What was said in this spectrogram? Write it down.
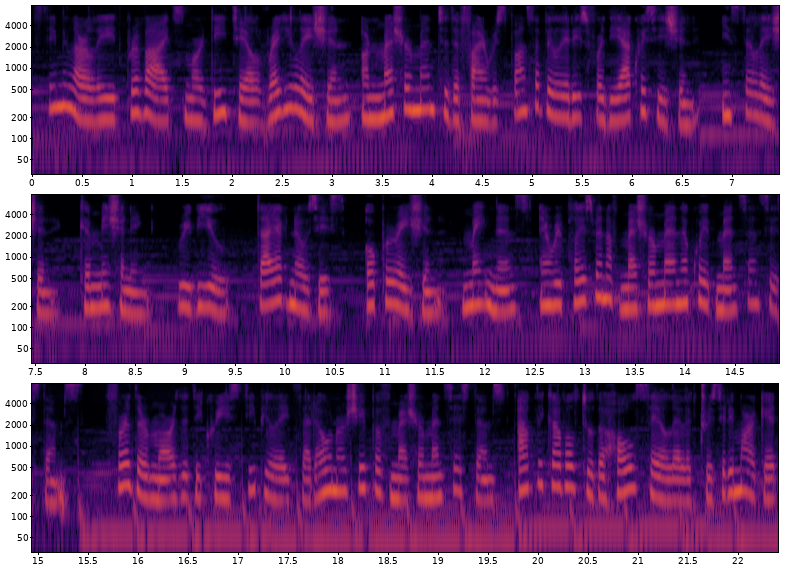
Similarly, it provides more detailed regulation on measurement to define responsibilities for the acquisition, installation, commissioning, review, diagnosis, operation, maintenance, and replacement of measurement equipments and systems. Furthermore, the decree stipulates that ownership of measurement systems applicable to the wholesale electricity market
